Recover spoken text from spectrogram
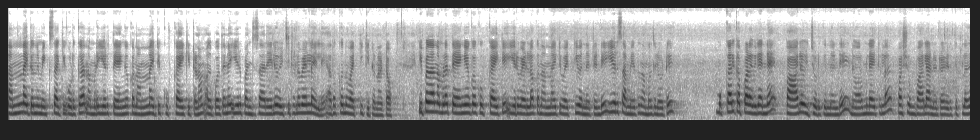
നന്നായിട്ടൊന്ന് മിക്സ് ആക്കി കൊടുക്കുക. നമ്മുടെ ഈ ഒരു തേങ്ങയൊക്കെ നന്നായിട്ട് കുക്കായി കിട്ടണം. അതുപോലെ തന്നെ ഈ ഒരു പഞ്ചസാരയിൽ ഒഴിച്ചിട്ടുള്ള വെള്ളമില്ലേ അതൊക്കെ ഒന്ന് വറ്റി കിട്ടണം കേട്ടോ. ഇപ്പോൾ നമ്മുടെ തേങ്ങയൊക്കെ കുക്കായിട്ട് ഈ ഒരു വെള്ളമൊക്കെ നന്നായിട്ട് വറ്റി വന്നിട്ടുണ്ട്. ഈ ഒരു സമയത്ത് നമ്മൾ ഇതിലോട്ട് മുക്കാൽ കപ്പ് അളവിൽ തന്നെ പാൽ ഒഴിച്ചു കൊടുക്കുന്നുണ്ട്. നോർമലായിട്ടുള്ള പശുവും പാലാണ് കേട്ടോ എടുത്തിട്ടുള്ളത്.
